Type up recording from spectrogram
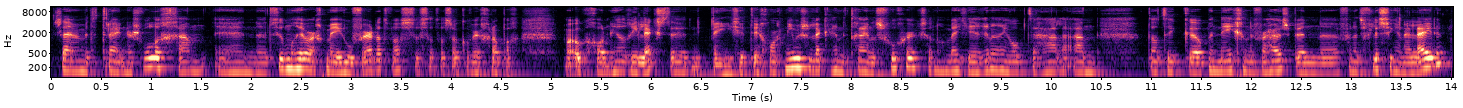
zijn we met de trein naar Zwolle gegaan. En uh, het viel me heel erg mee hoe ver dat was. Dus dat was ook alweer grappig. Maar ook gewoon heel relaxed. nee, je zit tegenwoordig niet meer zo lekker in de trein als vroeger. Ik zat nog een beetje herinneringen op te halen aan dat ik op mijn negende verhuisd ben vanuit Vlissingen naar Leiden.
